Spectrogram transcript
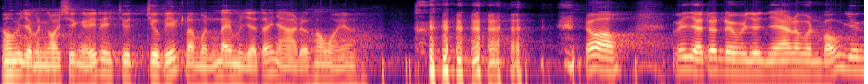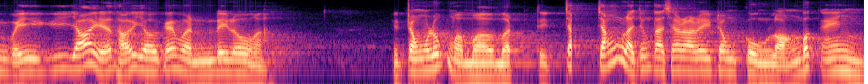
Không bây giờ mình ngồi suy nghĩ đi, chưa chưa biết là mình ở đây mình về tới nhà được không rồi đúng không? Bây giờ trên đường mình về nhà là mình bỗng dưng bị cái gió gì đó thổi vô cái mình đi luôn à. Thì trong lúc mà mờ mịt thì chắc chắn là chúng ta sẽ ra đi trong cuồng loạn bất an.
